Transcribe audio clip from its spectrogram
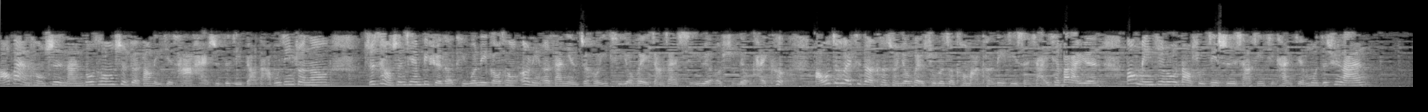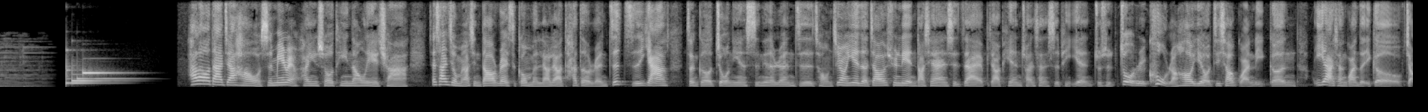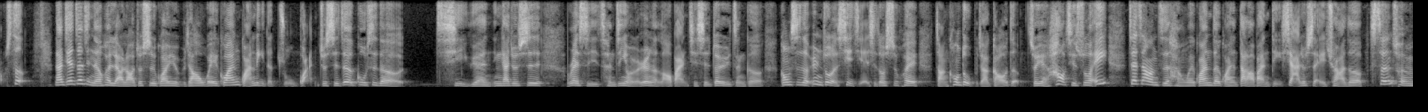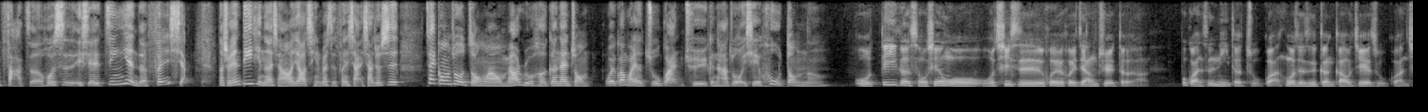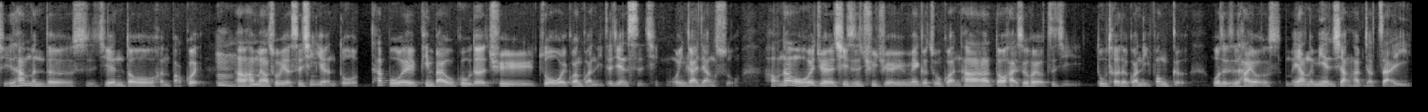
老板同事难沟通，是对方理解差，还是自己表达不精准呢？职场升迁必学的提问力沟通，二零二三年最后一期优惠将在十一月二十六开课，把握最后一次的课程优惠，输入折扣码可立即省下一千八百元。报名进入倒数计时，详情请看节目资讯栏。Hello，大家好，我是 Miriam，欢迎收听 Nolly HR。在上一集，我们邀请到 Race 跟我们聊聊他的人资职涯，整个九年、十年的人资，从金融业的教育训练到现在是在比较偏传产食品业，就是做 recruit，然后也有绩效管理跟 ER 相关的一个角色。那今天这集呢，会聊聊就是关于比较微观管理的主管，就是这个故事的。起源应该就是 Race 曾经有一任的老板，其实对于整个公司的运作的细节，其实都是会掌控度比较高的，所以很好奇说，诶，在这样子很微观的管理大老板底下，就是 HR 的生存法则或是一些经验的分享。那首先第一题呢，想要邀请 Race 分享一下，就是在工作中啊，我们要如何跟那种微观管理的主管去跟他做一些互动呢？我第一个，首先我我其实会会这样觉得啊。不管是你的主管，或者是更高阶的主管，其实他们的时间都很宝贵，嗯，然后他们要处理的事情也很多，他不会平白无故的去做微观管理这件事情，我应该这样说。好，那我会觉得其实取决于每个主管，他都还是会有自己独特的管理风格，或者是他有什么样的面向，他比较在意。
